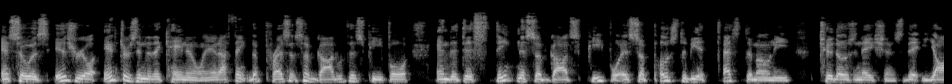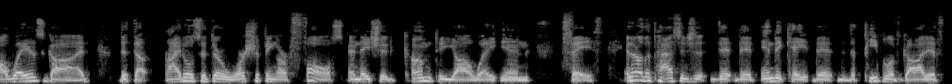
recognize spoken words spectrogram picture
And so as Israel enters into the Canaan land, I think the presence of God with his people and the distinctness of God's people is supposed to be a testimony to those nations that Yahweh is God, that the idols that they're worshiping are false, and they should come to Yahweh in faith. And there are other passages that, that indicate that the people of God, if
